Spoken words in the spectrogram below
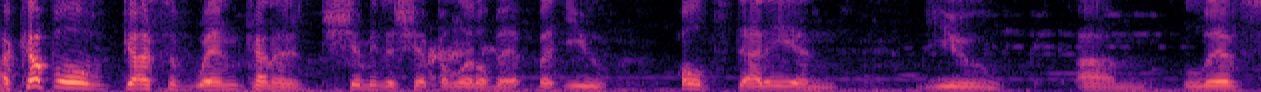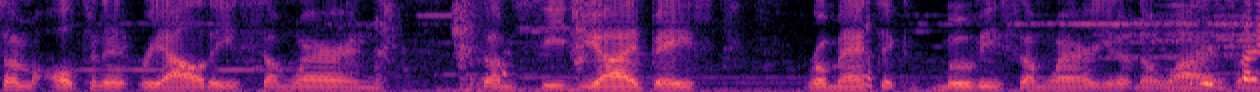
a couple gusts of wind kind of shimmy the ship a little bit but you hold steady and you um, live some alternate reality somewhere in some cgi based romantic movie somewhere you don't know why but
